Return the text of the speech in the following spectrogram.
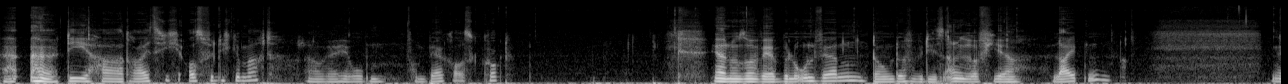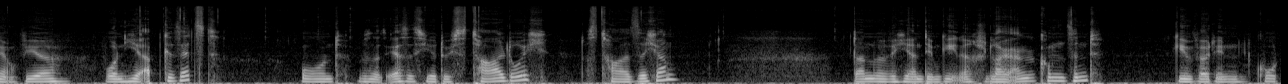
die H30 ausfindig gemacht. Da haben wir hier oben vom Berg rausgeguckt. Ja, nun sollen wir belohnt werden. Darum dürfen wir diesen Angriff hier leiten. Ja, wir wurden hier abgesetzt und müssen als erstes hier durchs Tal durch, das Tal sichern. Dann, wenn wir hier an dem gegnerischen Lager angekommen sind, geben wir den Code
